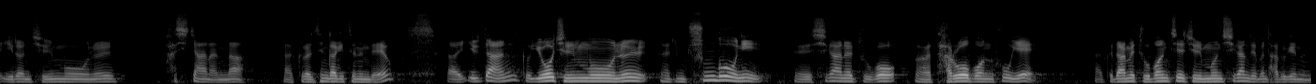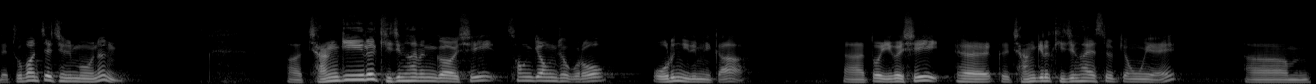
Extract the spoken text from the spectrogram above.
이런 질문을 하시지 않았나 아, 그런 생각이 드는데요. 아, 일단 그요 질문을 좀 충분히 시간을 두고 어, 다루어 본 후에 아, 그 다음에 두 번째 질문 시간 되면 다루겠는데 두 번째 질문은 어, 장기를 기증하는 것이 성경적으로 옳은 일입니까? 또 이것이 그 장기를 기증하였을 경우에 음,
